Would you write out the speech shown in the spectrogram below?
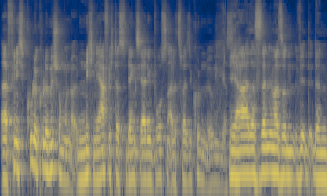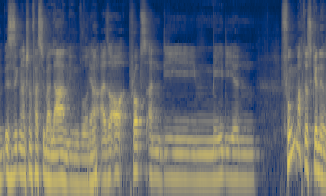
Äh, Finde ich coole, coole Mischung und nicht nervig, dass du denkst, ja, die posten alle zwei Sekunden irgendwie. Das Ja, das ist dann immer so ein, dann ist es irgendwann schon fast überladen irgendwo, ne? Ja, also auch Props an die Medien. Funk macht das generell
